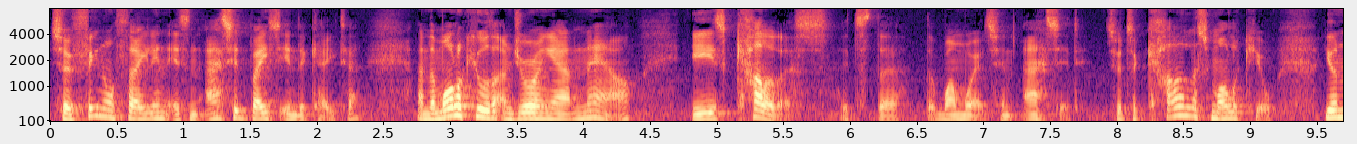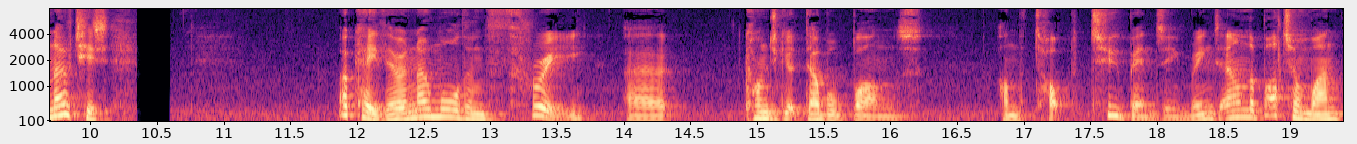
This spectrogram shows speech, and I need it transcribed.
So phenolphthalein is an acid-base indicator, and the molecule that I'm drawing out now is colorless. It's the, the one where it's in acid. So it's a colorless molecule. You'll notice, okay, there are no more than three uh, conjugate double bonds on the top two benzene rings, and on the bottom one,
